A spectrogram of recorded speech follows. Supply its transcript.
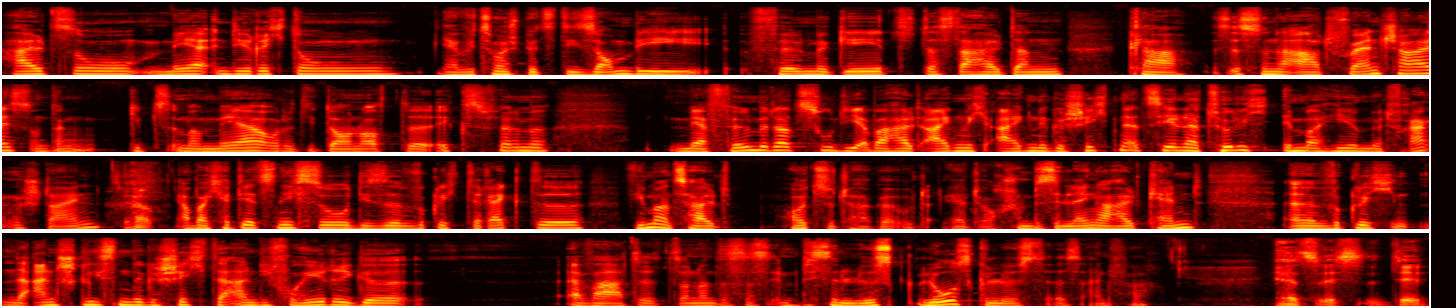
halt so mehr in die Richtung, ja, wie zum Beispiel jetzt die Zombie-Filme geht, dass da halt dann, klar, es ist so eine Art Franchise und dann gibt's immer mehr oder die Dawn of the X-Filme, mehr Filme dazu, die aber halt eigentlich eigene Geschichten erzählen. Natürlich immer hier mit Frankenstein. Ja. Aber ich hätte jetzt nicht so diese wirklich direkte, wie man es halt heutzutage, oder er auch schon ein bisschen länger halt kennt, äh, wirklich eine anschließende Geschichte an die vorherige erwartet, sondern dass das ein bisschen los, losgelöst ist einfach. Es ist, der,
